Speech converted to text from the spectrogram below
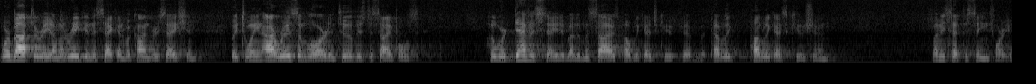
We're about to read, I'm going to read you in a second, of a conversation between our risen Lord and two of his disciples who were devastated by the Messiah's public, execu- uh, public, public execution. Let me set the scene for you.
